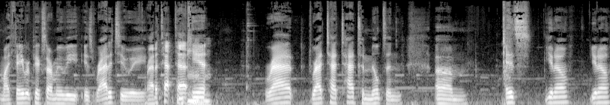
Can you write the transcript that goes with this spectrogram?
my favorite Pixar movie is Ratatouille. Rat-a-tat-tat. Mm. Can't rat rat tat tat to Milton. Um, it's you know you know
